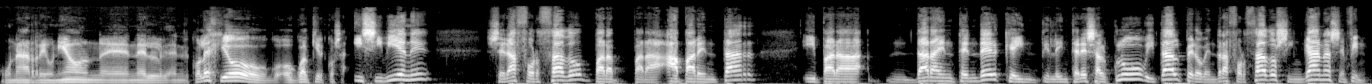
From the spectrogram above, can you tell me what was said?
una reunión en el, en el colegio o, cualquier cosa. Y si viene, será forzado para, para aparentar y para dar a entender que le interesa al club y tal, pero vendrá forzado, sin ganas, en fin,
